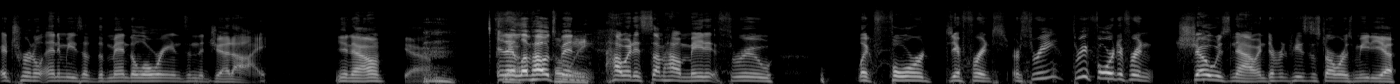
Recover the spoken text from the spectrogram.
eternal enemies of the Mandalorians and the Jedi. You know? Yeah. And I love how it's been how it has somehow made it through like four different or three, three, four different shows now in different pieces of Star Wars media.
